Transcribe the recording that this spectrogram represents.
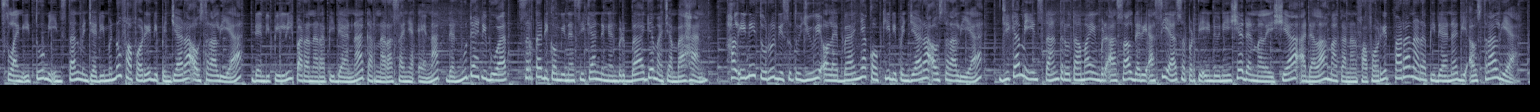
Selain itu, mie instan menjadi menu favorit di penjara Australia dan dipilih para narapidana karena rasanya enak dan mudah dibuat, serta dikombinasikan dengan berbagai macam bahan. Hal ini turut disetujui oleh banyak koki di penjara Australia jika mie instan terutama yang berasal dari Asia seperti Indonesia dan Malaysia adalah makanan favorit para narapidana di Australia.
